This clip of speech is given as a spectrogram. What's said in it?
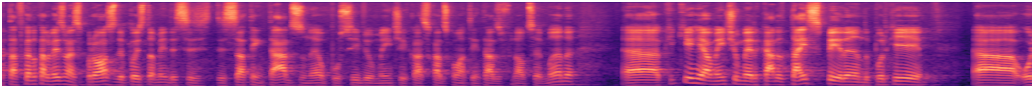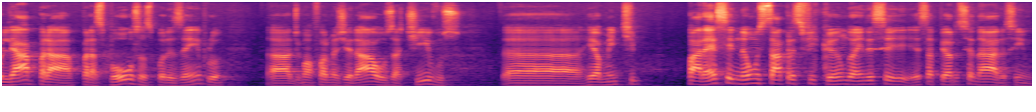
Está uh, ficando cada vez mais próximo depois também desses, desses atentados, né, possivelmente classificados como atentados no final de semana. Uh, o que, que realmente o mercado está esperando? Porque uh, olhar para as bolsas, por exemplo, de uma forma geral, os ativos, realmente parece não estar precificando ainda esse, esse pior cenário. Assim,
